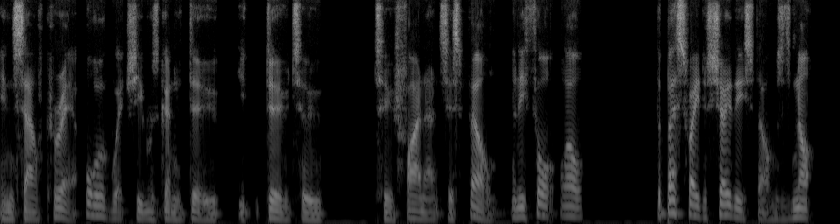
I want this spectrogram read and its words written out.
in South Korea, all of which he was going to do do to to finance his film. And he thought, well, the best way to show these films is not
